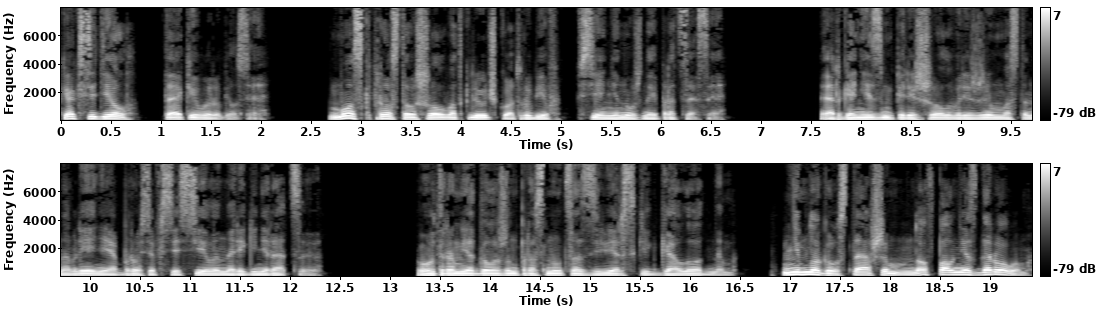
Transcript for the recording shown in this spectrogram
Как сидел, так и вырубился. Мозг просто ушел в отключку, отрубив все ненужные процессы. Организм перешел в режим восстановления, бросив все силы на регенерацию. Утром я должен проснуться зверски голодным, немного уставшим, но вполне здоровым.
